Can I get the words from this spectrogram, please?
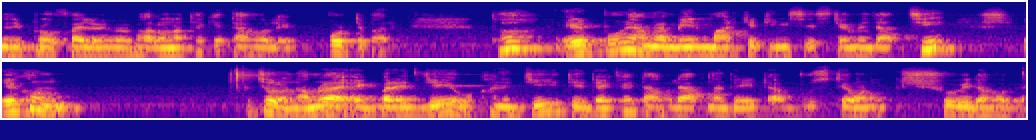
যদি প্রোফাইল ওইভাবে ভালো না থাকে তাহলে পড়তে পারে। তো এরপরে আমরা মেন মার্কেটিং সিস্টেমে যাচ্ছি। এখন চলুন আমরা একবারে যে ওখানে যেতে দেখাই তাহলে আপনাদের এটা বুঝতে অনেক সুবিধা হবে।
